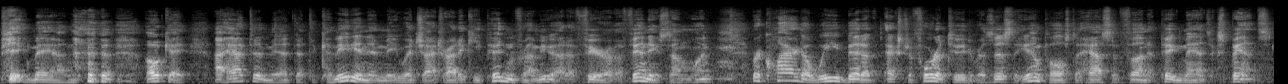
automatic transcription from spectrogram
Pigman. okay, I have to admit that the comedian in me, which I try to keep hidden from you out of fear of offending someone, required a wee bit of extra fortitude to resist the impulse to have some fun at Pigman's expense.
